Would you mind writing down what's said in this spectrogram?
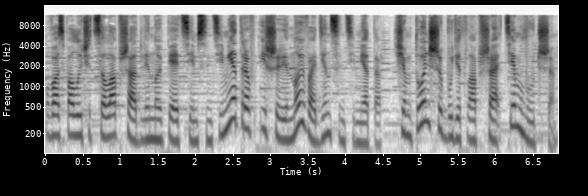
У вас получится лапша длиной 5-7 см и шириной в 1 см. Чем тоньше будет лапша, тем лучше.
